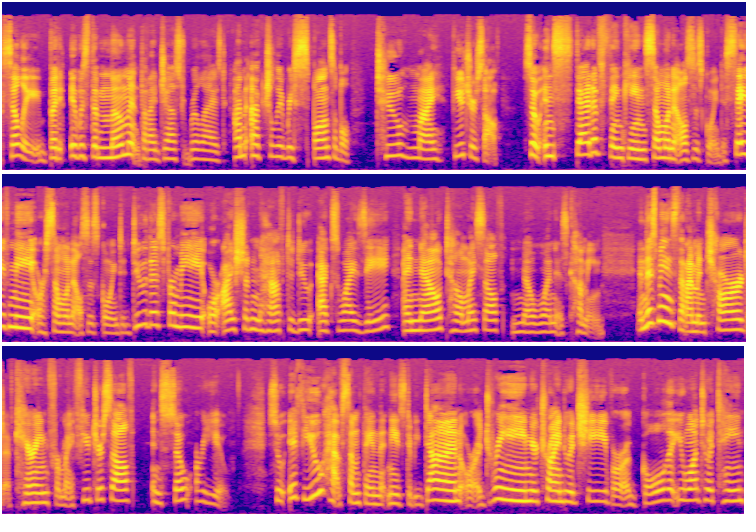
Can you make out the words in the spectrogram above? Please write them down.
silly, but it was the moment that I just realized I'm actually responsible to my future self. So instead of thinking someone else is going to save me or someone else is going to do this for me or I shouldn't have to do XYZ, I now tell myself no one is coming. And this means that I'm in charge of caring for my future self, and so are you. So if you have something that needs to be done, or a dream you're trying to achieve, or a goal that you want to attain,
